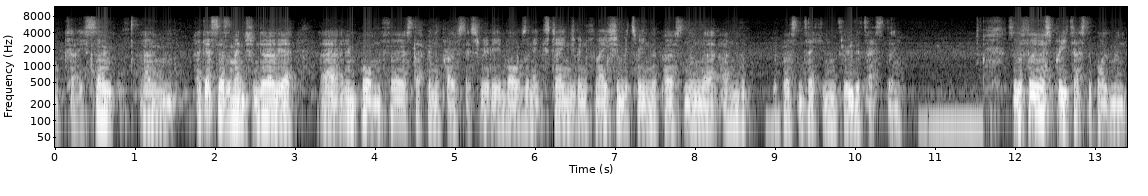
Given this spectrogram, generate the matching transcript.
Okay, so um, I guess as I mentioned earlier, uh, an important first step in the process really involves an exchange of information between the person and the, and the, the person taking them through the testing. So the first pre-test appointment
